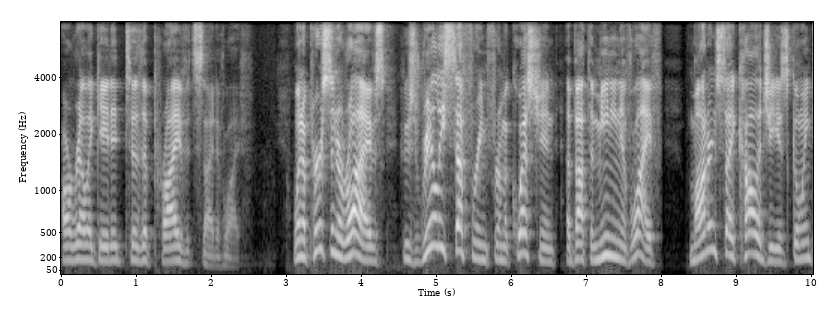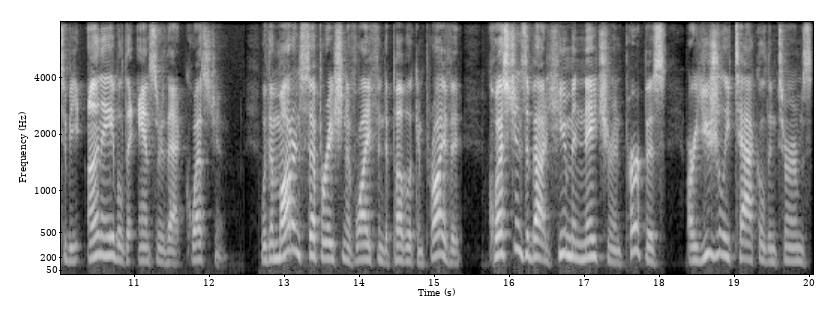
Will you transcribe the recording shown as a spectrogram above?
are relegated to the private side of life. When a person arrives who's really suffering from a question about the meaning of life, modern psychology is going to be unable to answer that question. With a modern separation of life into public and private, questions about human nature and purpose are usually tackled in terms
